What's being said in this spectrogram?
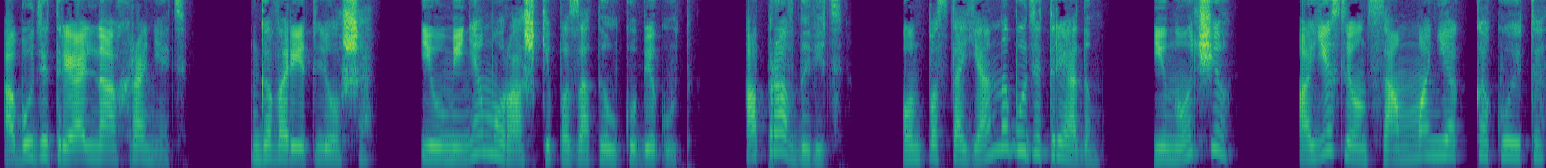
А будет реально охранять говорит Лёша, и у меня мурашки по затылку бегут. А правда ведь, он постоянно будет рядом? И ночью? А если он сам маньяк какой-то?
